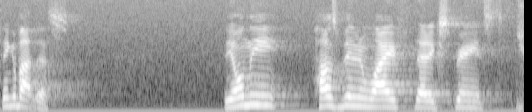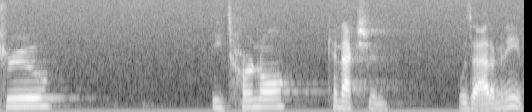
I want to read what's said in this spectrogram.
Think about this. The only husband and wife that experienced true, eternal connection was Adam and Eve.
